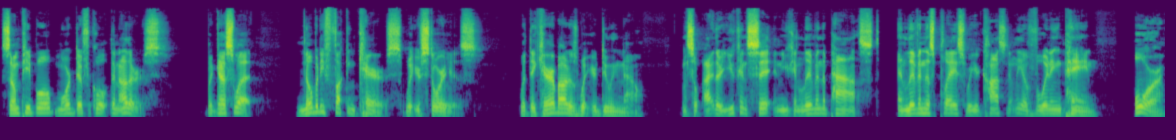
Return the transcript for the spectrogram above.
Some people more difficult than others. But guess what? Nobody fucking cares what your story is. What they care about is what you're doing now. And so either you can sit and you can live in the past and live in this place where you're constantly avoiding pain, or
